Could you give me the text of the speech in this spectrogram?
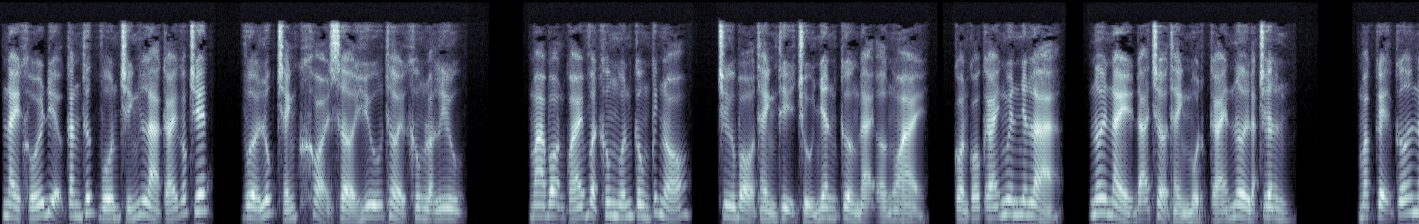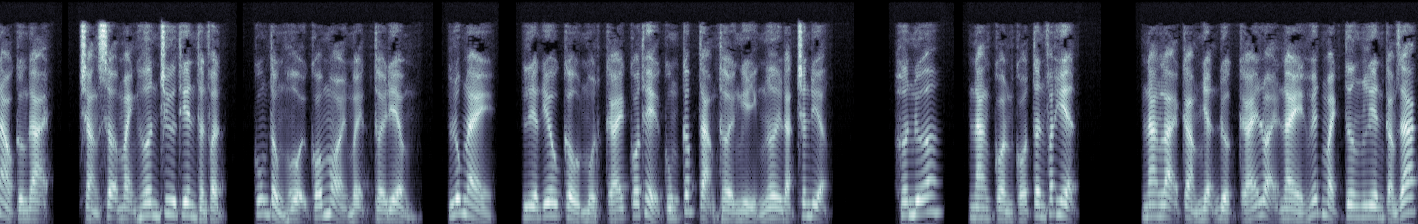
này khối địa căn thức vốn chính là cái góc chết, vừa lúc tránh khỏi sở hữu thời không loạn lưu. Mà bọn quái vật không muốn công kích nó, trừ bỏ thành thị chủ nhân cường đại ở ngoài, còn có cái nguyên nhân là, nơi này đã trở thành một cái nơi đặt chân. Mặc kệ cỡ nào cường đại, chẳng sợ mạnh hơn chư thiên thần Phật, cũng tổng hội có mỏi mệt thời điểm, lúc này, liền yêu cầu một cái có thể cung cấp tạm thời nghỉ ngơi đặt chân địa. Hơn nữa, nàng còn có tân phát hiện. Nàng lại cảm nhận được cái loại này huyết mạch tương liên cảm giác,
